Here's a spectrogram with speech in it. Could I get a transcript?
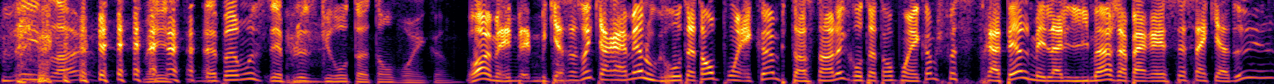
Mais d'après moi, c'était plus grostoton.com. Ouais, mais, mais, mais que ce soit caramel ou grosteton.com, puis dans ce temps-là, grosteton.com, je sais pas si tu te rappelles, mais l'image apparaissait saccadée. hein.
